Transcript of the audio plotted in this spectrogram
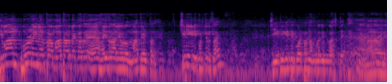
ದಿವಾನ್ ಪೂರ್ಣಯ್ಯನ ಹತ್ರ ಮಾತಾಡ್ಬೇಕಾದ್ರೆ ಹೈದರಾಲಿ ಅವರು ಒಂದು ಮಾತು ಹೇಳ್ತಾರೆ. ಚಿಡಿಗಿಡಿ ಕೊಡ್ತೀರಾ ಸರ್? ಚೀಟಿ ಗೀಟಿ ಕೊಟ್ರೆ ನಮಗೂ ನಿಮ್ಗೂ ಅಷ್ಟೇ. ಬರಾಬರಿ.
